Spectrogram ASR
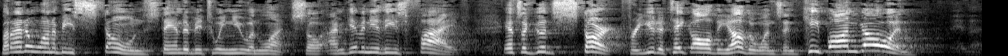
But I don't want to be stoned standing between you and lunch. So I'm giving you these five. It's a good start for you to take all the other ones and keep on going. Amen.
